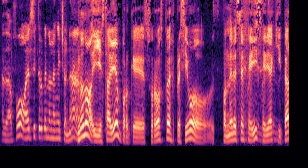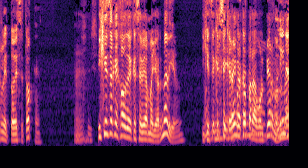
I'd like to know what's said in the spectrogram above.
a, Dafoe. A él sí creo que no le han hecho nada. No, no, y está bien, porque su rostro expresivo, poner ese CGI sería quitarle todo ese toque. ¿Y quién se ha quejado de que se vea mayor? Nadie. ¿no? Y que se queje que venga acá para golpearnos. de una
